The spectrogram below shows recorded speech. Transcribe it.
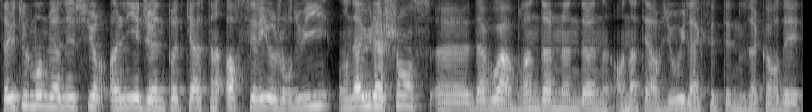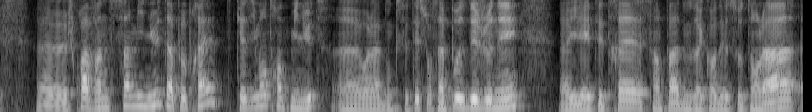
Salut tout le monde, bienvenue sur Only a Giant Podcast, hors-série aujourd'hui. On a eu la chance euh, d'avoir Brandon London en interview. Il a accepté de nous accorder, euh, je crois, 25 minutes à peu près, quasiment 30 minutes. Euh, voilà, donc c'était sur sa pause déjeuner. il a été très sympa de nous accorder ce temps-là.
